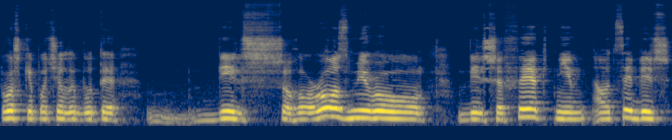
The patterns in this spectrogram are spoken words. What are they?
брошки почали бути більшого розміру, більш ефектні, а оце більш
